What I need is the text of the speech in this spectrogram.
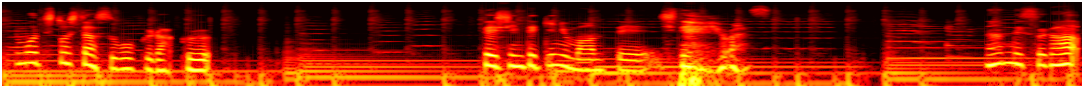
気持ちとしてはすごく楽。精神的にも安定しています。なんですが、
